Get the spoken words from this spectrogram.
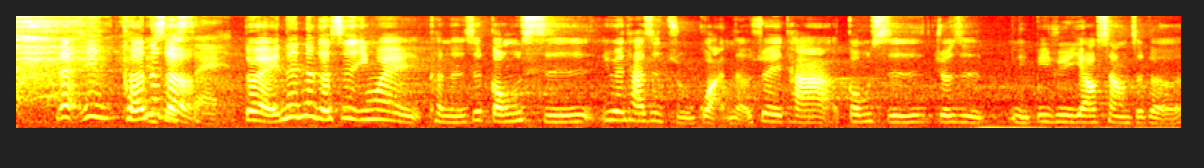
那因可能那个对，那那个是因为可能是公司，因为他是主管的，所以他公司就是你必须要上这个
